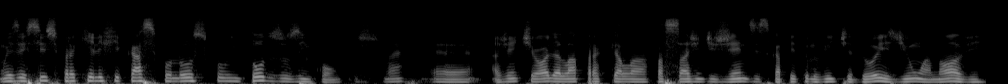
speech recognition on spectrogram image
um exercício para que ele ficasse conosco em todos os encontros. Né? É, a gente olha lá para aquela passagem de Gênesis capítulo 22, de 1 a 9,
